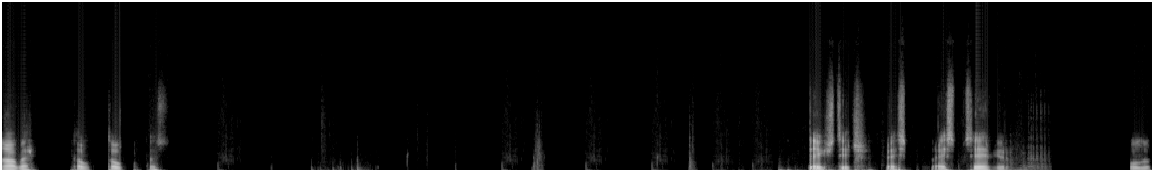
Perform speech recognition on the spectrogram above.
Ne haber? Tavuk, tavuk. Değiştir. Resmi, resmi sevmiyorum. Olur.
